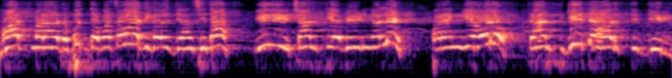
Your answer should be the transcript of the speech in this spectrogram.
ಮಹಾತ್ಮರಾದ ಬುದ್ಧ ಬಸವಾದಿಗಳು ಜನಿಸಿದ ಈ ಶಾಂತಿಯ ಬೀಡಿನಲ್ಲಿ ಪರಂಗಿಯವರು ಕ್ರಾಂತಿ ಗೀತೆ ಹಾಡುತ್ತಿದ್ದೀರಿ.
